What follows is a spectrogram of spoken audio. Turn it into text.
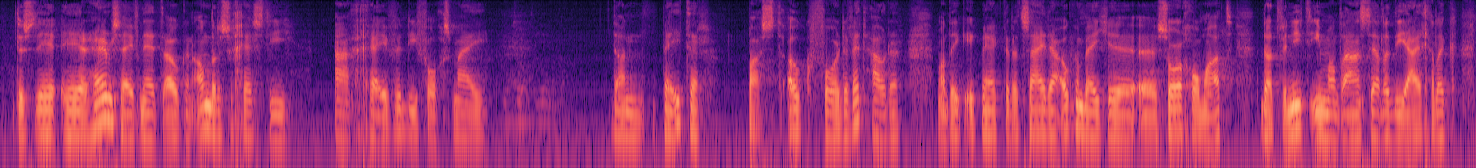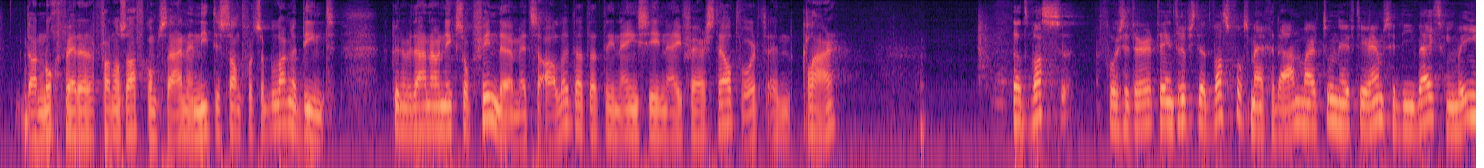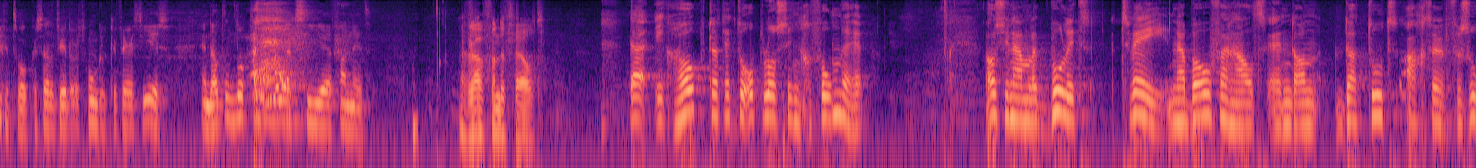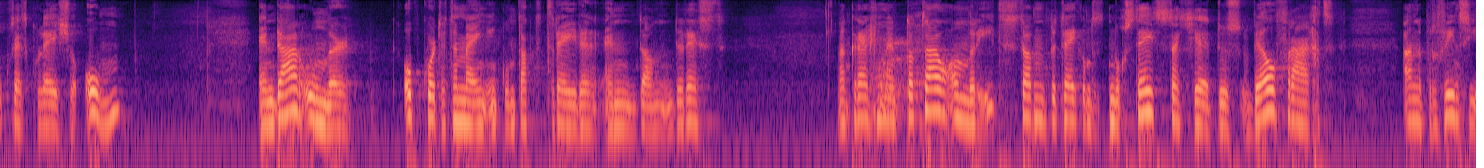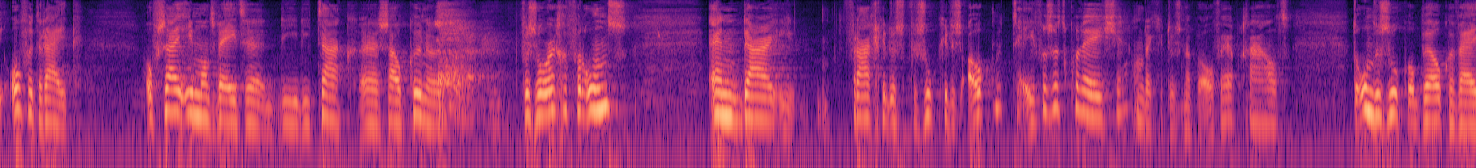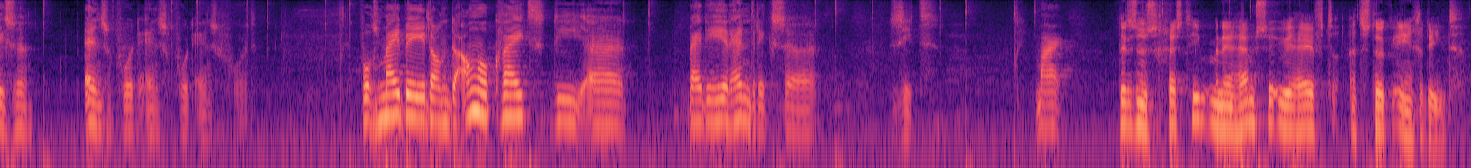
Dus de heer Herms heeft net ook een andere suggestie aangegeven die volgens mij dan beter ook voor de wethouder. Want ik, ik merkte dat zij daar ook een beetje uh, zorg om had... dat we niet iemand aanstellen die eigenlijk dan nog verder van ons af komt staan... en niet de Zandvoortse belangen dient. Kunnen we daar nou niks op vinden met z'n allen? Dat dat in één zin even hersteld wordt en klaar? Dat was, voorzitter, de interruptie, dat was volgens mij gedaan... maar toen heeft de heer Hemsen die wijziging weer ingetrokken... zodat het weer de oorspronkelijke versie is. En dat ontlokte de reactie uh, van net. Mevrouw van der Veld. Ja, ik hoop dat ik de oplossing gevonden heb. Als je namelijk bullet 2 naar boven haalt en dan dat doet achter verzoekt het college om... en daaronder op korte termijn in contact te treden en dan de rest... dan krijg je een totaal ander iets. Dan betekent het nog steeds dat je dus wel vraagt aan de provincie of het Rijk... of zij iemand weten die die taak uh, zou kunnen verzorgen voor ons... En daar vraag je dus, verzoek je dus ook met tevens het college... omdat je het dus naar boven hebt gehaald... te onderzoeken op welke wijze, enzovoort, enzovoort, enzovoort. Volgens mij ben je dan de angel kwijt die uh, bij de heer Hendricks uh, zit. Maar... Dit is een suggestie. Meneer Hemsen, u heeft het stuk ingediend.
